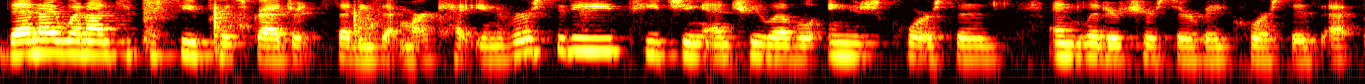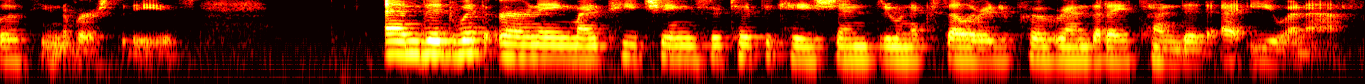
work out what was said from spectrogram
Then I went on to pursue postgraduate studies at Marquette University, teaching entry level English courses and literature survey courses at both universities. Ended with earning my teaching certification through an accelerated program that I attended at UNF.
